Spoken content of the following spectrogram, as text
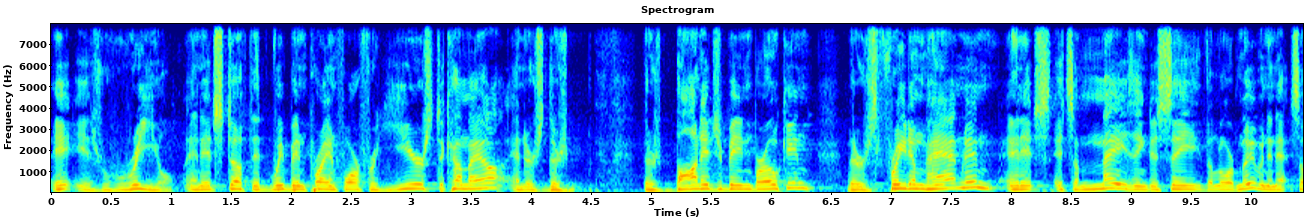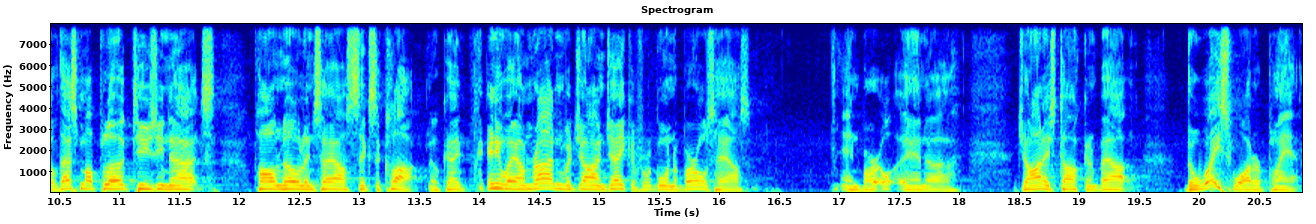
It is real, and it's stuff that we've been praying for for years to come out. And there's there's there's bondage being broken, there's freedom happening, and it's, it's amazing to see the Lord moving in that. So that's my plug Tuesday nights, Paul Nolan's house, 6 o'clock, okay? Anyway, I'm riding with John Jacobs. We're going to Burl's house, and, Burl, and uh, John is talking about the wastewater plant,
